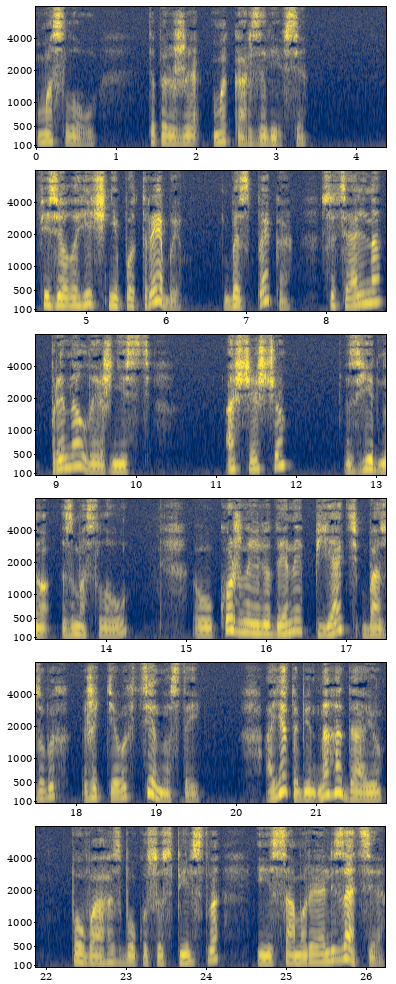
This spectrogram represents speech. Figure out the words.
Маслоу? Тепер уже Макар завівся. Фізіологічні потреби, безпека, соціальна приналежність. А ще що? Згідно з Маслоу, у кожної людини п'ять базових життєвих цінностей. А я тобі нагадаю, повага з боку суспільства і самореалізація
